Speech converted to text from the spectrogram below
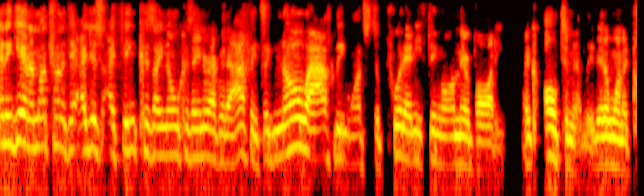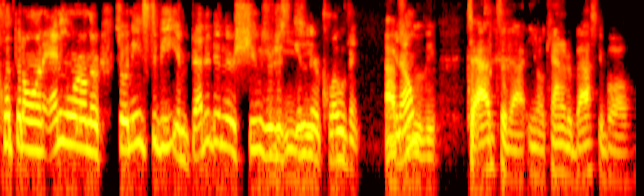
and again, I'm not trying to. I just I think because I know because I interact with athletes, like no athlete wants to put anything on their body. Like ultimately, they don't want to clip it on anywhere on their. So it needs to be embedded in their shoes or just Easy. in their clothing. Absolutely. You know? To add to that, you know, Canada basketball.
